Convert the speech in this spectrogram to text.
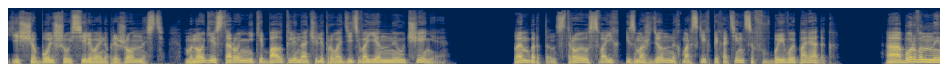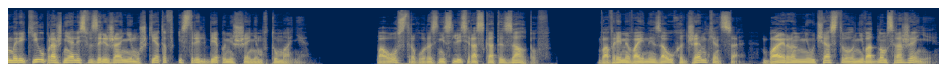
Еще больше усиливая напряженность, многие сторонники Балкли начали проводить военные учения. Пембертон строил своих изможденных морских пехотинцев в боевой порядок, а оборванные моряки упражнялись в заряжании мушкетов и стрельбе по мишеням в тумане. По острову разнеслись раскаты залпов. Во время войны за ухо Дженкинса Байрон не участвовал ни в одном сражении.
